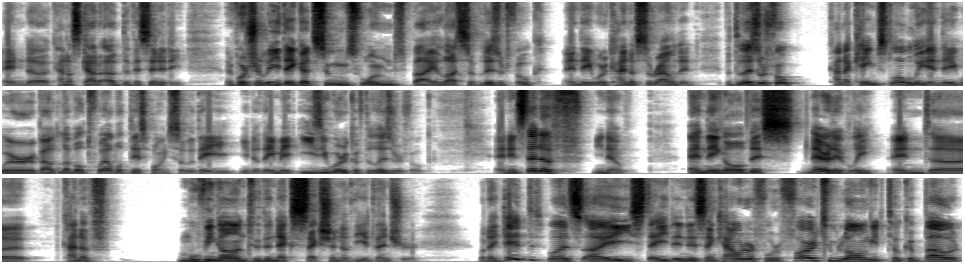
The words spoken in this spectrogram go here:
and uh, kind of scout out the vicinity. Unfortunately, they got soon swarmed by lots of lizard folk, and they were kind of surrounded. But the lizard folk kind of came slowly, and they were about level 12 at this point, so they, you know, they made easy work of the lizard folk. And instead of, you know, ending all this narratively and uh, kind of moving on to the next section of the adventure, what I did was I stayed in this encounter for far too long. It took about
